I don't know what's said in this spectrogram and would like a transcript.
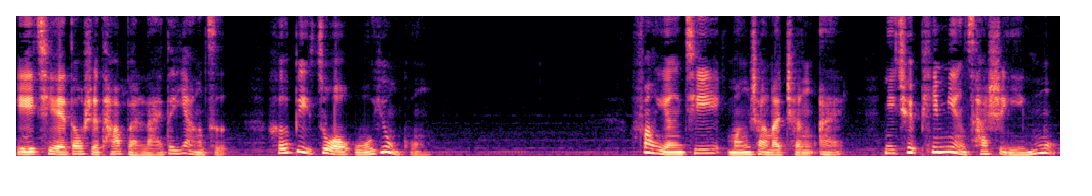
一切都是它本来的样子，何必做无用功？放映机蒙上了尘埃，你却拼命擦拭银幕。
